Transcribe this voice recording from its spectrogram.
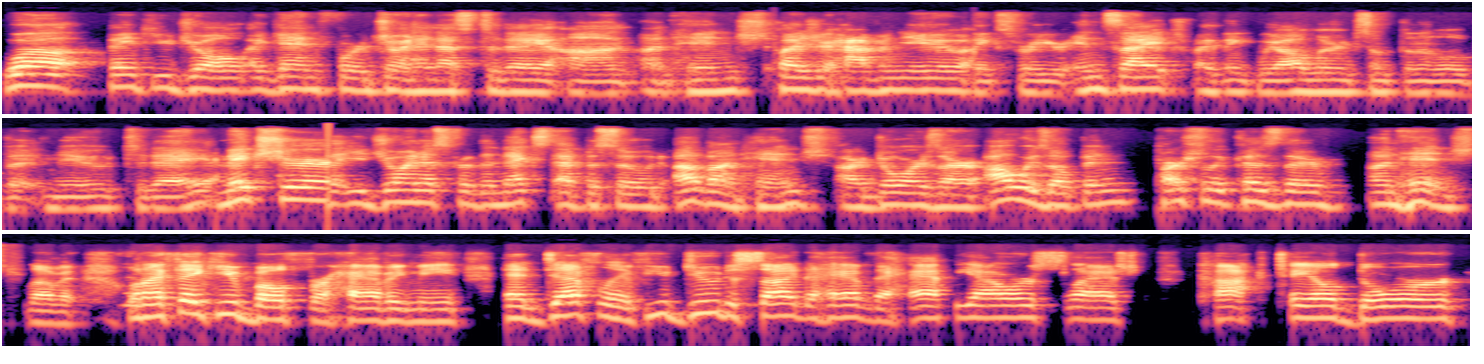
Well, thank you, Joel, again for joining us today on Unhinged. Pleasure having you. Thanks for your insight. I think we all learned something a little bit new today. Make sure that you join us for the next episode of Unhinged. Our doors are always open, partially because they're unhinged. Love it. Well, I thank you both for having me. And definitely, if you do decide to have the happy hour slash cocktail door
